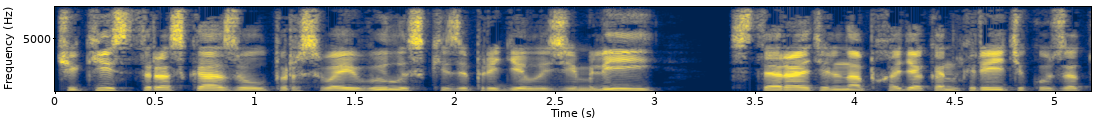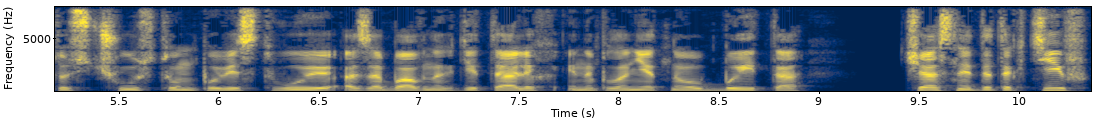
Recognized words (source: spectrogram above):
Чекист рассказывал про свои вылазки за пределы земли, старательно обходя конкретику, зато с чувством повествуя о забавных деталях инопланетного быта. Частный детектив,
